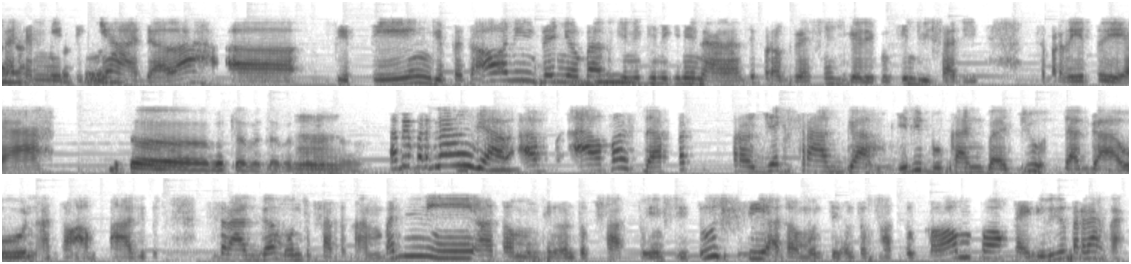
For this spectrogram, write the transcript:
second meetingnya betul. adalah uh, fitting gitu oh ini udah nyoba hmm. gini gini gini nah nanti progresnya juga di, mungkin bisa di seperti itu ya betul betul betul betul, hmm. betul. tapi pernah nggak Alfas dapat project seragam. Jadi bukan baju gaun atau apa gitu. Seragam untuk satu company atau mungkin untuk satu institusi atau mungkin untuk satu kelompok kayak gitu, -gitu pernah nggak?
